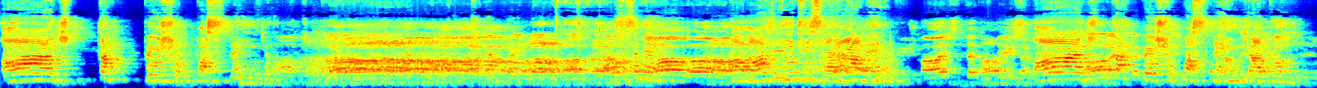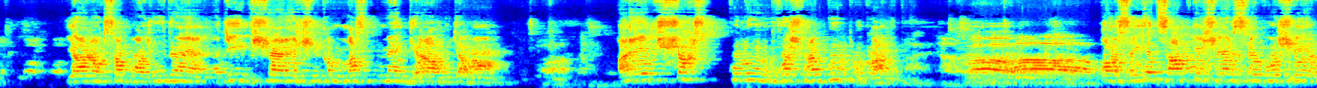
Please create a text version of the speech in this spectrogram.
आज तक पेश पस नहीं जाती। उसने आवाज़ दी थी सहरा में आज तक आज तक पेश पस नहीं जाती। या डॉक्टर साहब मौजूद हैं, अजीब शहर शिकम मस्त में घिरा हूँ जहाँ। हर एक शख्स कुलू वशरबू पुकारता है। और सैयद साहब के शेर से वो शेर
